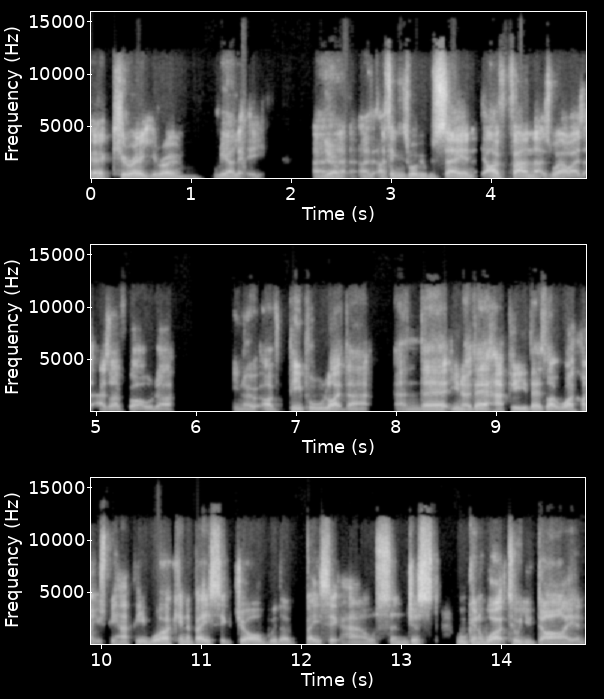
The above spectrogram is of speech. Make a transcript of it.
uh, curate your own reality. Uh, yeah. I, I, think is what people say. And I've found that as well as, as I've got older, you know, I've people like that and they're, you know, they're happy. There's like, why can't you just be happy working a basic job with a basic house and just we're going to work till you die and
